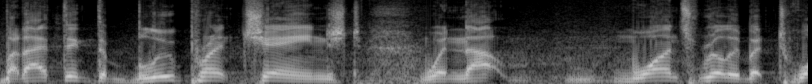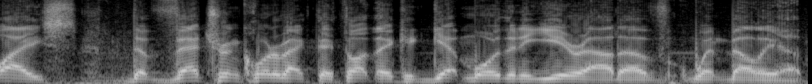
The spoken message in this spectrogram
But I think the blueprint changed when not once really, but twice, the veteran quarterback they thought they could get more than a year out of went belly up.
